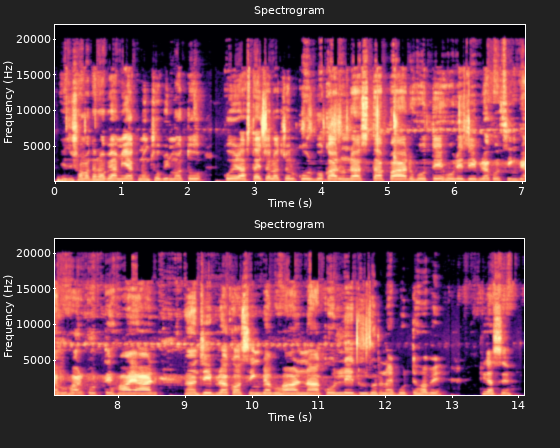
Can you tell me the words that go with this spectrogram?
এই যে সমাধান হবে, আমি এক নং ছবির মতো করে রাস্তায় চলাচল করব, কারণ রাস্তা পার হতে হলে জেব্রা ক্রসিং ব্যবহার করতে হয়, আর জেব্রা ক্রসিং ব্যবহার না করলে দুর্ঘটনায় পড়তে হবে। ঠিক আছে?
